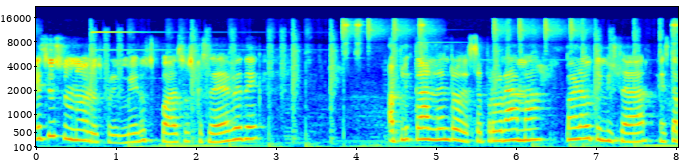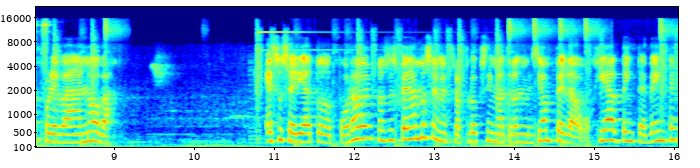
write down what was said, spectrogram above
este es uno de los primeros pasos que se debe de aplicar dentro de este programa para utilizar esta prueba ANOVA. Eso sería todo por hoy. Nos esperamos en nuestra próxima transmisión Pedagogía 2020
